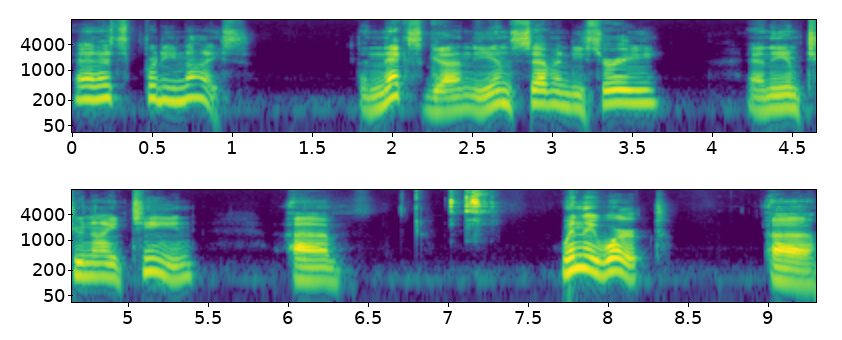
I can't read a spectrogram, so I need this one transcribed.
and it's pretty nice. The next gun, the M73 and the M219, uh, when they worked, uh,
